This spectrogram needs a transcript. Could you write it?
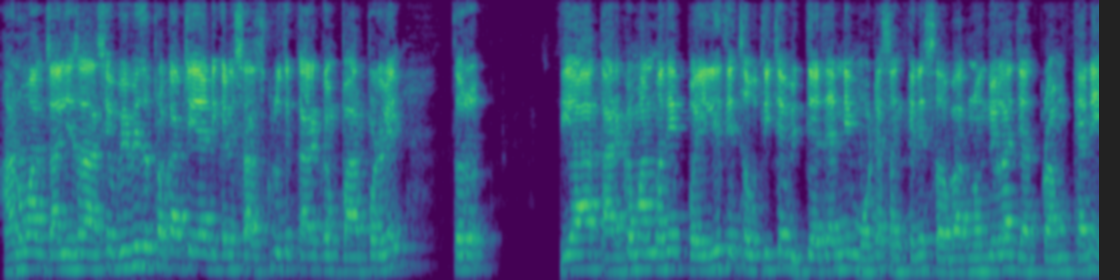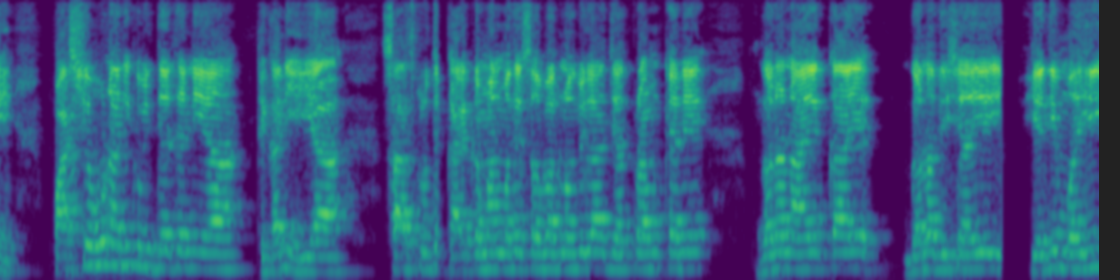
हनुमान चालिसा असे विविध प्रकारचे या ठिकाणी सांस्कृतिक कार्यक्रम पार पडले. तर या कार्यक्रमांमध्ये पहिली ते चौथीच्या विद्यार्थ्यांनी मोठ्या संख्येने सहभाग नोंदविला. ज्यात प्रामुख्याने पाचशेहून अधिक विद्यार्थ्यांनी या ठिकाणी या सांस्कृतिक कार्यक्रमांमध्ये सहभाग नोंदविला. ज्यात प्रामुख्याने गणनायकाय गणदिशाय यदि मही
